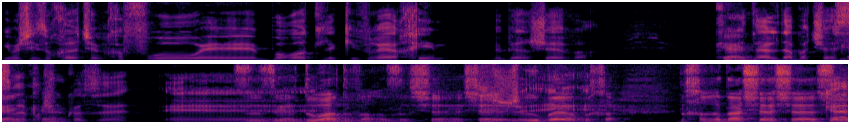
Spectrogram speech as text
ואמא שלי זוכרת שהם חפרו אה, בורות לקברי אחים בבאר שבע. כן. הייתה ילדה בת 16, כן, משהו כן. כזה. זה, זה ידוע הדבר הזה, שהיו ש... ש... בחרדה ש... ש... כן,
